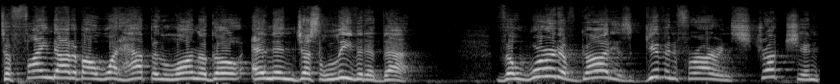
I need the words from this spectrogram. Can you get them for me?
to find out about what happened long ago and then just leave it at that. The Word of God is given for our instruction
